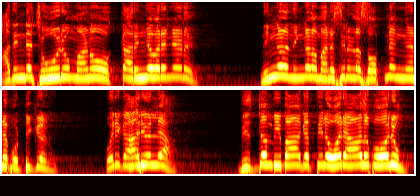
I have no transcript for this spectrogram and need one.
അതിന്റെ ചൂരും മണവും ഒക്കെ അറിഞ്ഞവർ തന്നെയാണ് നിങ്ങൾ നിങ്ങളുടെ മനസ്സിലുള്ള സ്വപ്നം ഇങ്ങനെ പൊട്ടിക്കുകയാണ്. ഒരു കാര്യമല്ല വിസ്ഡം വിഭാഗത്തിലെ ഒരാൾ പോലും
